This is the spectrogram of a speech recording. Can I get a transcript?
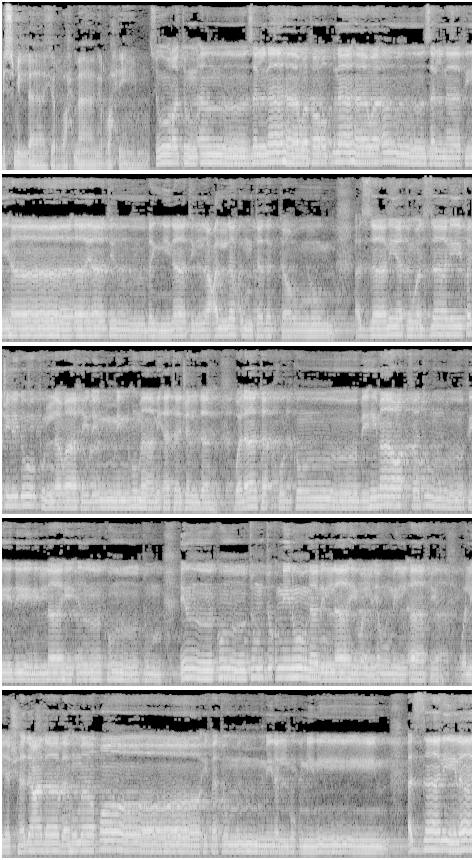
بسم الله الرحمن الرحيم. سورة أنزلناها وفرضناها وأنزلنا فيها آيات بينات لعلكم تذكرون. الزانية والزاني فاجلدوا كل واحد منهما مئة جلدة ولا تأخذكم بهما رأفة في دين الله إن كنتم إن كنتم تؤمنون بالله واليوم الآخر وليشهد عذابهما طائفة من المؤمنين. الزاني لا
